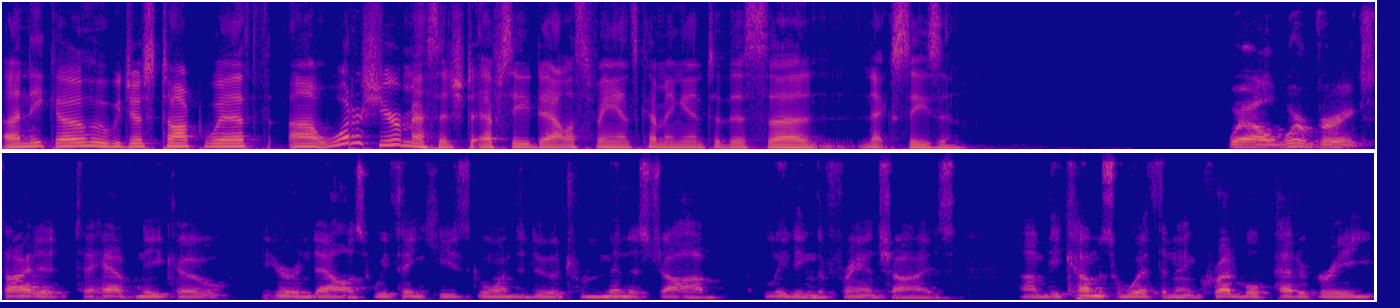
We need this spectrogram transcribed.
uh, Nico, who we just talked with. Uh, what is your message to FC Dallas fans coming into this uh, next season? Well, we're very excited to have Nico here in Dallas. We think he's going to do a tremendous job leading the franchise. Um, he comes with an incredible pedigree,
